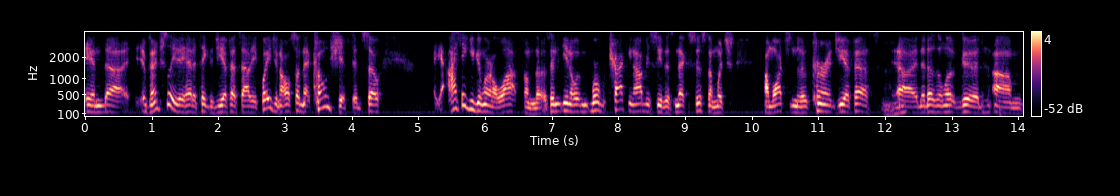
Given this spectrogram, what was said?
and uh, eventually they had to take the GFS out of the equation. All of a sudden, that cone shifted. So, I think you can learn a lot from those. And you know, we're tracking obviously this next system, which I'm watching the current GFS, mm-hmm. uh, and it doesn't look good um,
